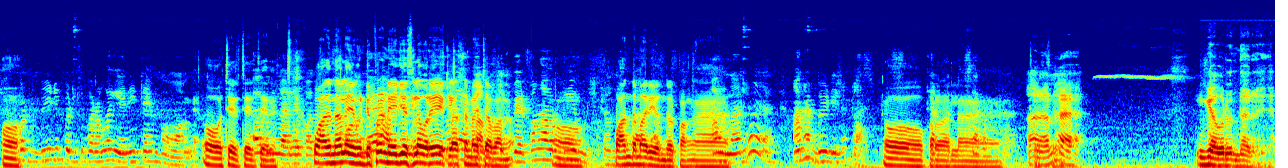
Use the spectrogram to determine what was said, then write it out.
பட் பிடி படிச்சு போறவங்க எனி டைம் போவாங்க. ஓ சரி சரி சரி. ஓ அதனால இவங்க. டிஃப்ரெண்ட் ஏஜஸில் ஒரே கிளாஸில் மேட்ச் ஆவாங்க. ஓ அந்த மாதிரி இருந்திருப்பாங்க. அதனால ஆனா பிடியில் கிளாஸ் ஓ பரவாயில்ல. அதனால் இங்கே அவர் இருந்தார்.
